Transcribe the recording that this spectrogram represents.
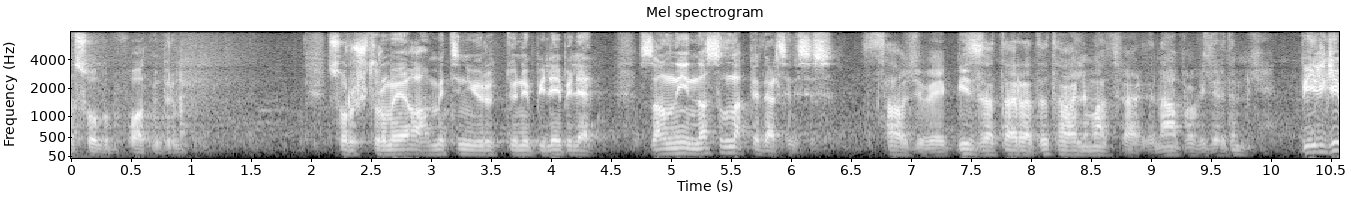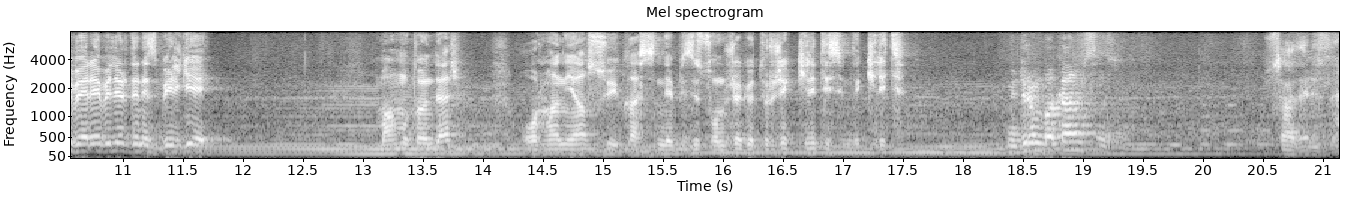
Nasıl oldu bu Fuat Müdürüm? Soruşturmaya Ahmet'in yürüttüğünü bile bile zanlıyı nasıl nakledersiniz siz? Savcı bey bizzat aradı, talimat verdi. Ne yapabilirdim ki? Bilgi verebilirdiniz, bilgi. Mahmut Önder, Orhan Yağ suikastinde bizi sonuca götürecek kilit isimdi, kilit. Müdürüm bakar mısınız? Müsaadenizle.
